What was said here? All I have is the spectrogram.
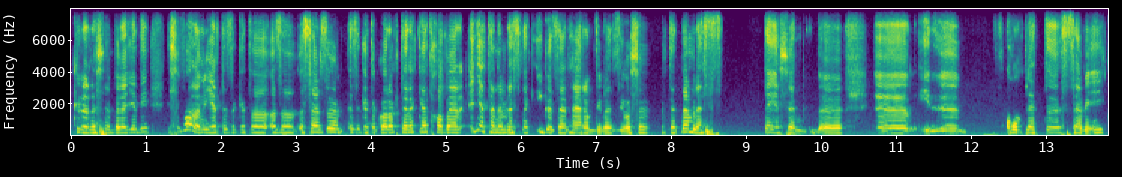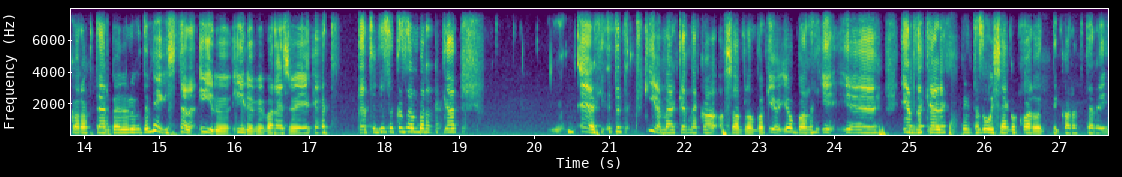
különösebben egyedi, és valamiért ezeket a, az a, a szerző, ezeket a karaktereket, ha bár egyáltalán nem lesznek igazán háromdimenziósak, tehát nem lesz teljesen ö, ö, ö, komplett személyi karakter belőlük, de mégis tele élő, élővé varázsolják Tehát, hogy ezek az emberek el, tehát kiemelkednek a, a sablonból, jobban érdekelnek, mint az újságok valódi karakterei,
